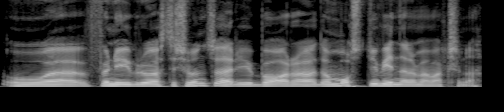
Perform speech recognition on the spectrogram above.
Och eh, för Nybro och Östersund så är det ju bara, de måste ju vinna de här matcherna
